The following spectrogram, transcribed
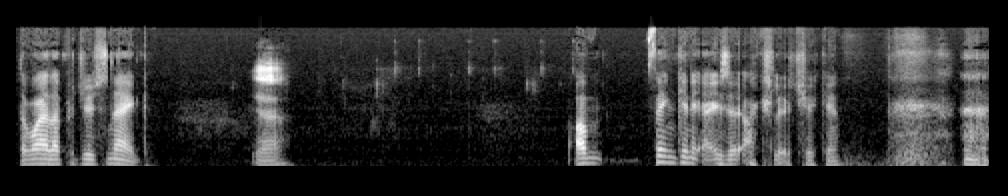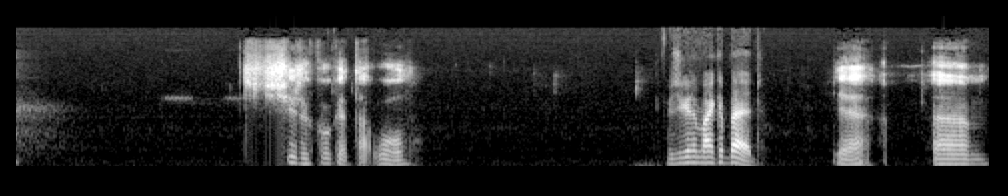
The way they produce an egg. yeah. I'm thinking, it, is it actually a chicken? Should I go get that wall? Was you going to make a bed? Yeah. Um,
